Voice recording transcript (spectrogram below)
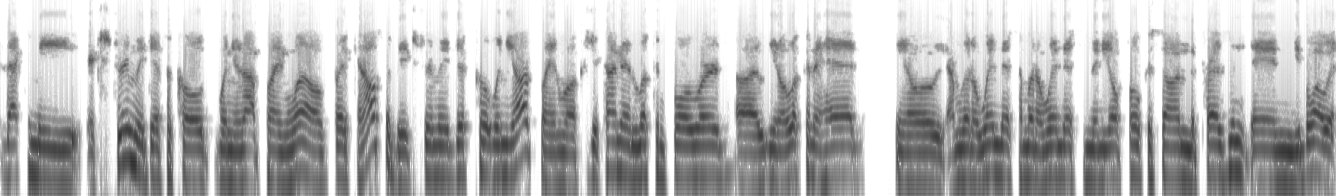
that can be extremely difficult when you're not playing well. But it can also be extremely difficult when you are playing well because you're kind of looking forward, uh, you know, looking ahead. You know, I'm going to win this. I'm going to win this, and then you don't focus on the present and you blow it.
